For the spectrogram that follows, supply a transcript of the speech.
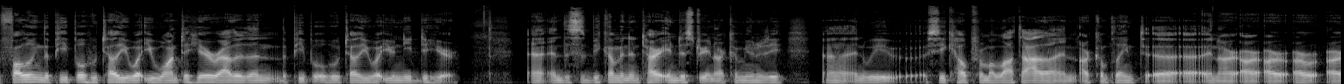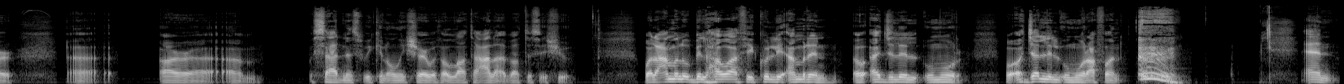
following the people who tell you what you want to hear rather than the people who tell you what you need to hear. Uh, and this has become an entire industry in our community, uh, and we seek help from Allah Ta'ala, and our complaint uh, uh, and our our our our our, uh, our um, sadness we can only share with Allah Ta'ala about this issue. والعمل بالهوى في كل أمر أو أجل الأمور وأجل الأمور عفوا and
